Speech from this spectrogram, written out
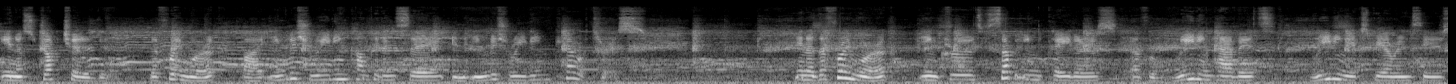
and structured the framework by English reading competency and English reading characters. And the framework includes sub-indicators of reading habits, reading experiences,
